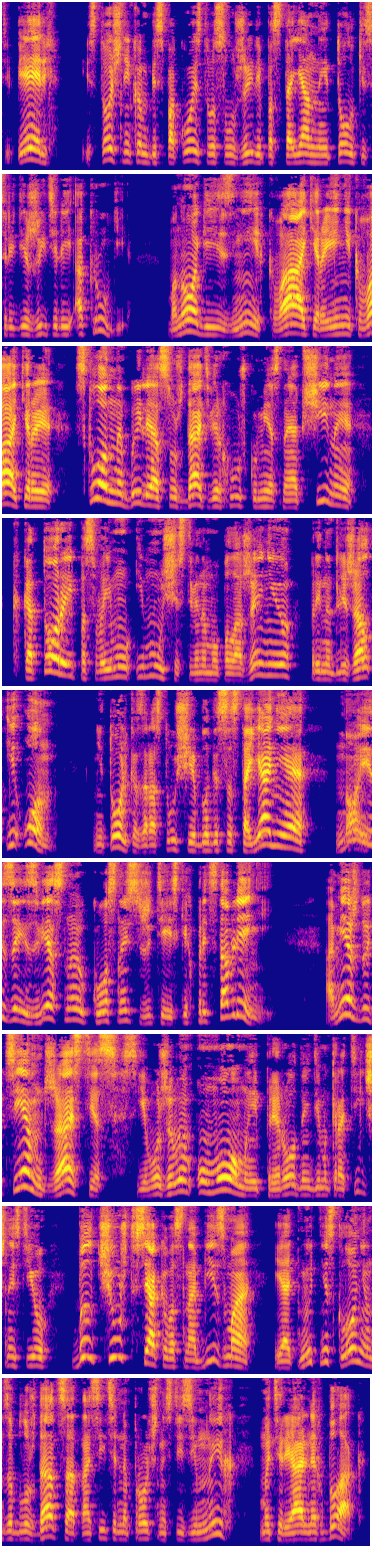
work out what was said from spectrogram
Теперь источником беспокойства служили постоянные толки среди жителей округи. Многие из них, квакеры и не квакеры, склонны были осуждать верхушку местной общины, к которой по своему имущественному положению принадлежал и он, не только за растущее благосостояние, но и за известную косность житейских представлений. А между тем Джастис с его живым умом и природной демократичностью был чужд всякого снобизма и отнюдь не склонен заблуждаться относительно прочности земных материальных благ.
